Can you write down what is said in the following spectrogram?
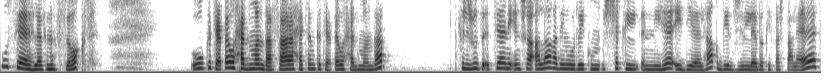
وسهله في نفس الوقت. وكتعطي واحد المنظر صراحة كتعطي واحد المنظر في الجزء الثاني إن شاء الله غادي نوريكم الشكل النهائي ديالها ديال الجلابة كيفاش طلعات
